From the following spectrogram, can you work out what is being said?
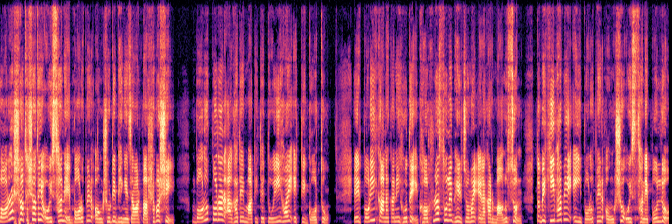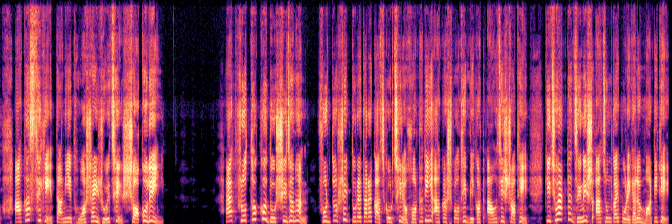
পড়ার সাথে সাথে ওই স্থানে বরফের অংশটি ভেঙে যাওয়ার পাশাপাশি বরফ পড়ার আঘাতে মাটিতে তৈরি হয় একটি গর্ত। এরপরই কানাকানি হতে ঘটনাস্থলে ভিড় জমায় এলাকার মানুষজন। তবে কীভাবে এই বরফের অংশ ওই স্থানে পড়ল, আকাশ থেকে তা নিয়ে ধোঁয়াশায় রয়েছে সকলেই। এক প্রত্যক্ষ প্রত্যক্ষদর্শী জানান, ফুট দশেক দূরে তারা কাজ করছিল, হঠাৎই আকাশপথে বিকট আওয়াজের সাথে কিছু একটা জিনিস আচমকায় পড়ে গেল মাটিতে।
